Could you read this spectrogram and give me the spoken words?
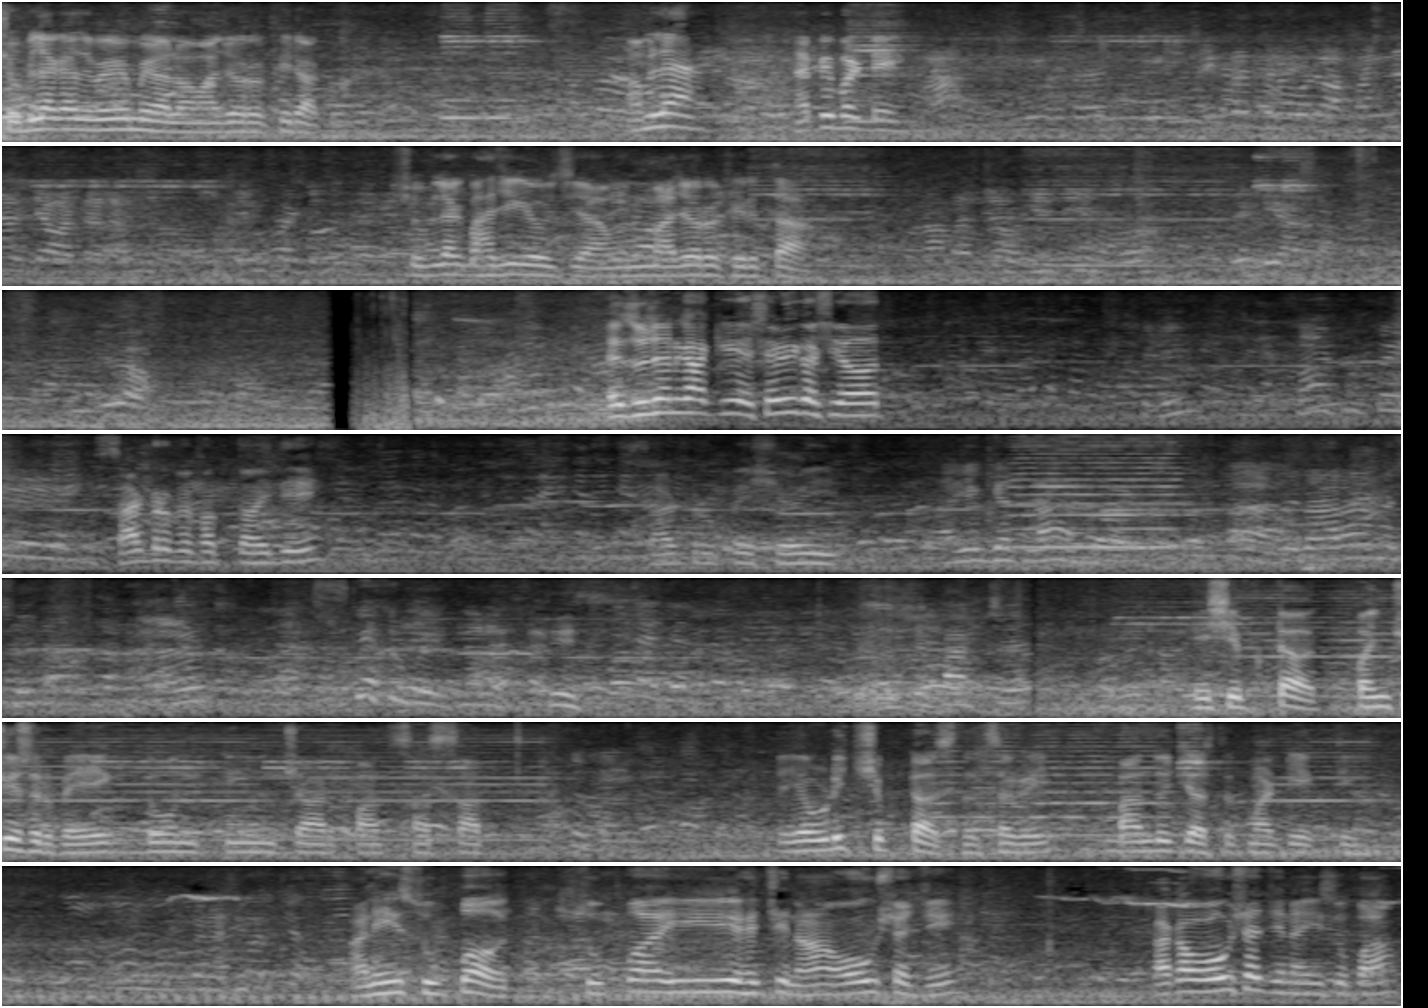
शुभल्या आज वेळ मिळाला माझ्यावर फिराक. आमल्या हॅपी बर्थडे शुभल्याक भाजी घेऊची हा, म्हणून माझ्याबरोबर फिरता. हे सुजन काकी शेळी कशी आहोत? साठ रुपये फक्त आहे ती. साठ रुपये शेळी. घेतला. ही शिफ्टत पंचवीस रुपये. एक दोन तीन चार पाच सहा सात. एवढीच शिफ्ट असतात सगळी. बांधूची असतात माटी एकटी. आणि ही सुपत सुपा ही ह्याची ना औषाची काका औषाची ना ही सुपा?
